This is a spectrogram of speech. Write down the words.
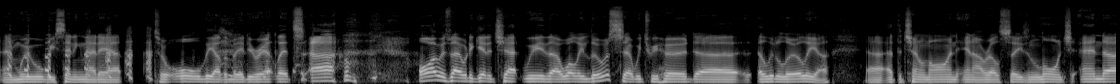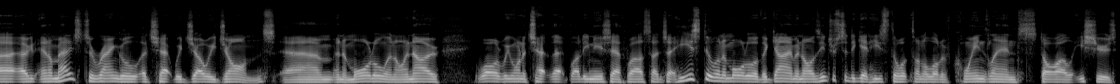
and we will be sending that out to all the other media outlets. Um, I was able to get a chat with uh, Wally Lewis, uh, which we heard uh, a little earlier uh, at the Channel 9 NRL season launch. And, uh, and I managed to wrangle a chat with Joey Johns, um, an immortal. And I know, while we want to chat that bloody New South Wales side, he is still an immortal of the game. And I was interested to get his thoughts on a lot of Queensland style issues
